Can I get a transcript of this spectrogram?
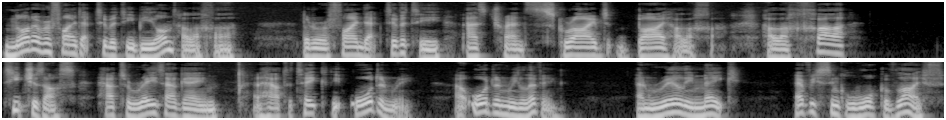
Not a refined activity beyond halacha, but a refined activity as transcribed by halacha. Halacha teaches us how to raise our game and how to take the ordinary, our ordinary living, and really make every single walk of life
